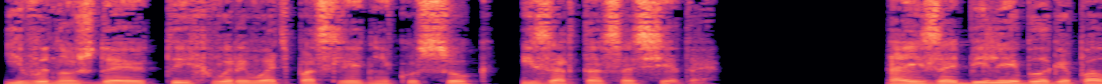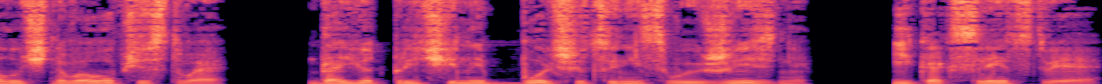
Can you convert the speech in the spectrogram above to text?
и вынуждают их вырывать последний кусок изо рта соседа? А изобилие благополучного общества дает причины больше ценить свою жизнь и, как следствие,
